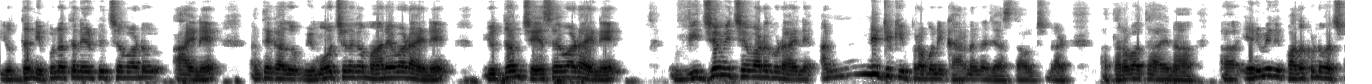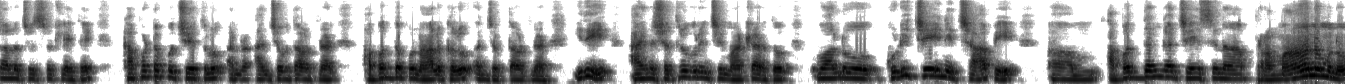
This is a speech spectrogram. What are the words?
యుద్ధ నిపుణత నేర్పించేవాడు ఆయనే అంతేకాదు విమోచనగా మారేవాడు ఆయనే యుద్ధం చేసేవాడు ఆయనే విజయం ఇచ్చేవాడు కూడా ఆయనే అన్నిటికీ ప్రభుని కారణంగా చేస్తూ ఉంటున్నాడు. ఆ తర్వాత ఆయన ఎనిమిది పదకొండు వచనాల్లో చూసినట్లయితే కపటపు చేతులు అని అని చెబుతా ఉంటున్నాడు. అబద్ధపు నాలుకలు అని చెప్తా ఉంటున్నాడు. ఇది ఆయన శత్రువు గురించి మాట్లాడుతూ వాళ్ళు కుడి చేయిని చాపి అబద్ధంగా చేసిన ప్రమాణమును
